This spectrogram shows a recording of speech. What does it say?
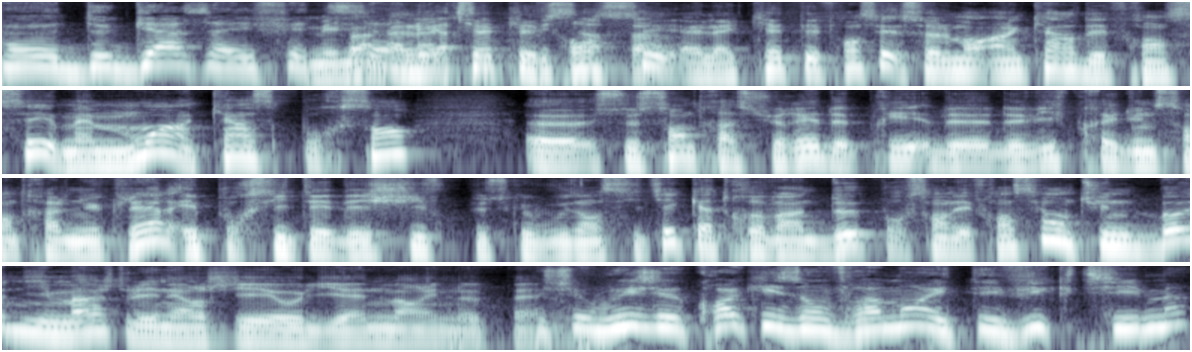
euh, de gaz à effet de Mais serre. Bah, elle inquiète les. Français. Elle inquiète les Français. Seulement un quart des Français, même moins 15%, euh, se sentent rassurés de, vivre près d'une centrale nucléaire. Et pour citer des chiffres, puisque vous en citiez, 82% des Français ont une bonne image de l'énergie éolienne, Marine Le Pen. Oui, je crois qu'ils ont vraiment été victimes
